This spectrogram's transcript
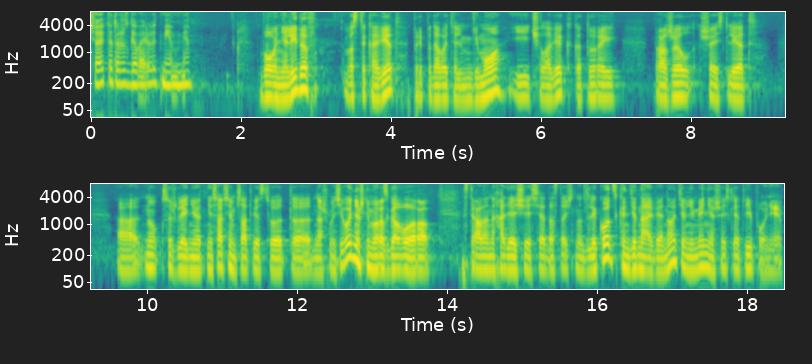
человек, который разговаривает мемами. Вова Нелидов, востоковед, преподаватель МГИМО и человек, который прожил 6 лет. А, ну, к сожалению, это не совсем соответствует э, нашему сегодняшнему разговору. Страна, находящаяся достаточно далеко от Скандинавии, но, тем не менее, 6 лет в Японии.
